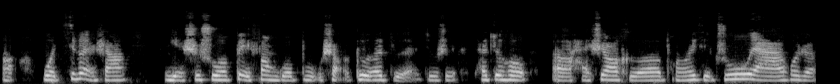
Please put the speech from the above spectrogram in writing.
啊，我基本上也是说被放过不少鸽子，就是他最后呃还是要和朋友一起住呀，或者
